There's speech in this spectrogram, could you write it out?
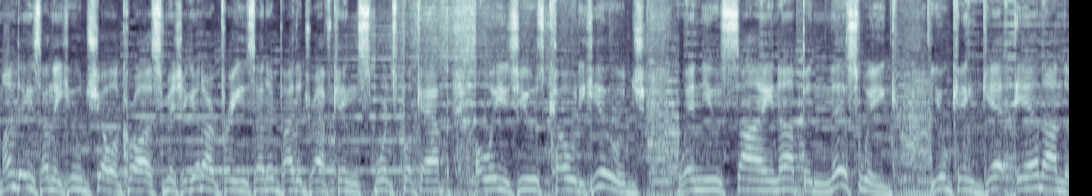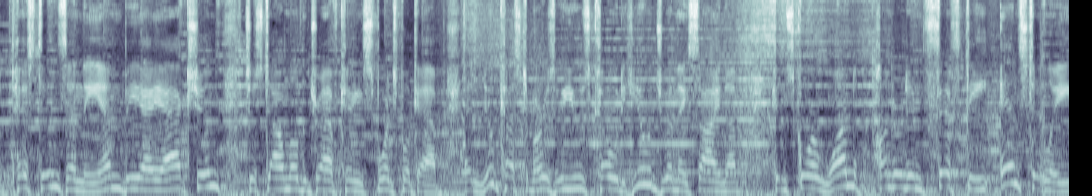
Mondays on the Huge Show across Michigan are presented by the DraftKings Sportsbook app. Always use code HUGE when you sign up. And this week, you can get in on the Pistons and the NBA action. Just download the DraftKings Sportsbook app. And new customers who use code HUGE when they sign up can score 150 instantly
